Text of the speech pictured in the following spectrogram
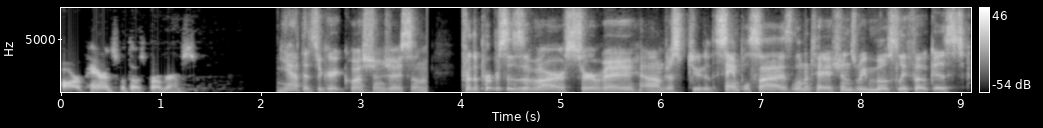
are parents with those programs? Yeah, that's a great question, Jason. For the purposes of our survey, um, just due to the sample size limitations, we mostly focused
